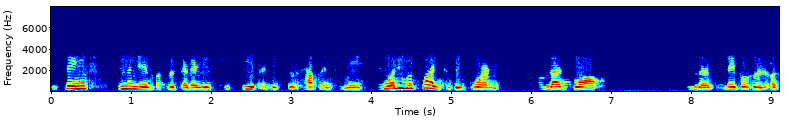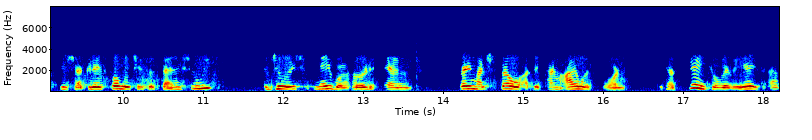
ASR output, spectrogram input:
the things in the neighborhood that I used to see that used to happen to me and what it was like to be born on that block in the neighborhood of Villa Crespo, which is essentially a Jewish neighborhood, and very much so at the time I was born. It has changed over the years, has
